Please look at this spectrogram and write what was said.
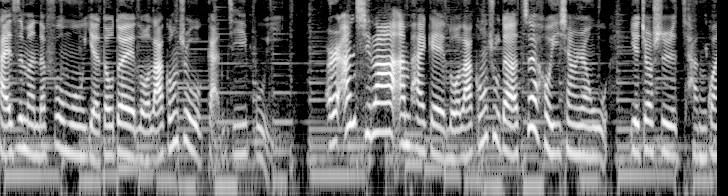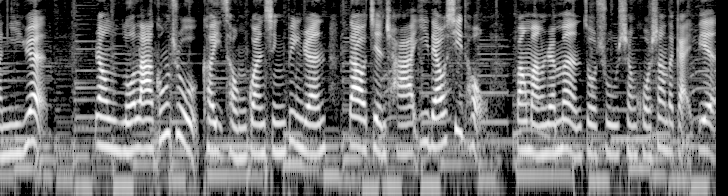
孩子们的父母也都对罗拉公主感激不已。而安琪拉安排给罗拉公主的最后一项任务，也就是参观医院，让罗拉公主可以从关心病人到检查医疗系统，帮忙人们做出生活上的改变。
